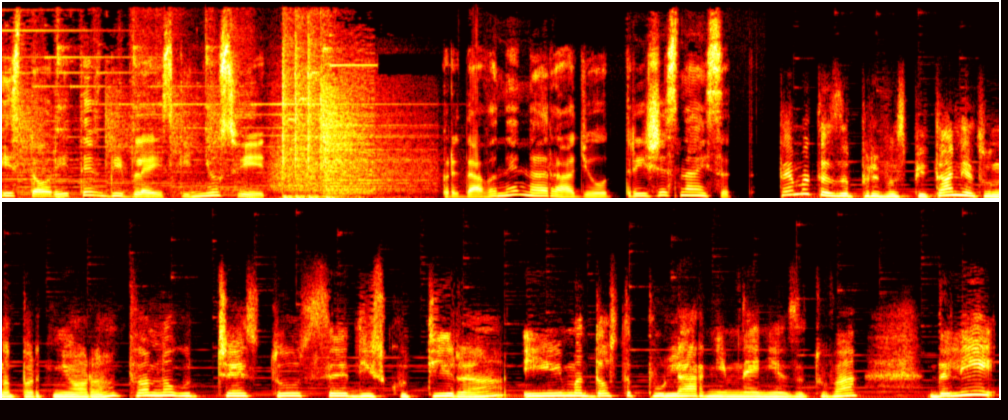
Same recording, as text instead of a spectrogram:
Историите в библейски нюсвит. Предаване на Радио 316. Темата за превъзпитанието на партньора, това много често се дискутира и има доста полярни мнения за това. Дали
